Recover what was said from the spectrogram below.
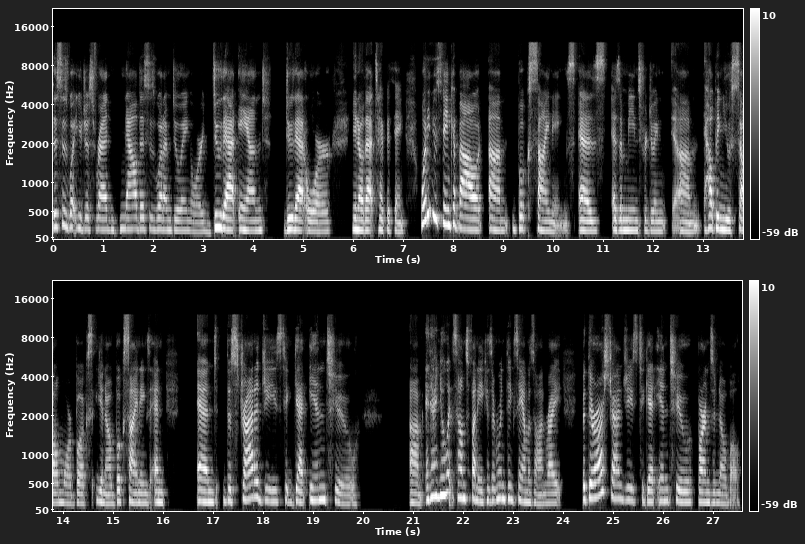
this is what you just read. Now this is what I'm doing, or do that and do that, or you know that type of thing. What do you think about um, book signings as as a means for doing um, helping you sell more books? You know, book signings and and the strategies to get into. Um, and I know it sounds funny because everyone thinks Amazon, right? But there are strategies to get into Barnes and Noble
